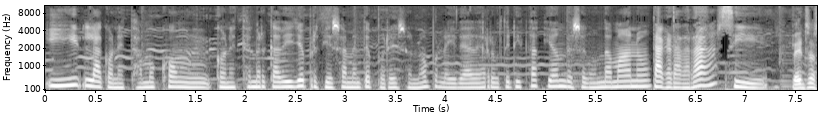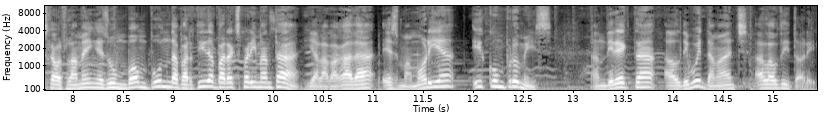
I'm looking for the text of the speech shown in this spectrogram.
y la conectamos con, con este mercadillo precisamente por eso, ¿no? Por la idea de reutilización, de segunda mano. T'agradarà si... Penses que el flamenc és un bon punt de partida per experimentar i a la vegada és memòria i compromís. En directe el 18 de maig a l'Auditori.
